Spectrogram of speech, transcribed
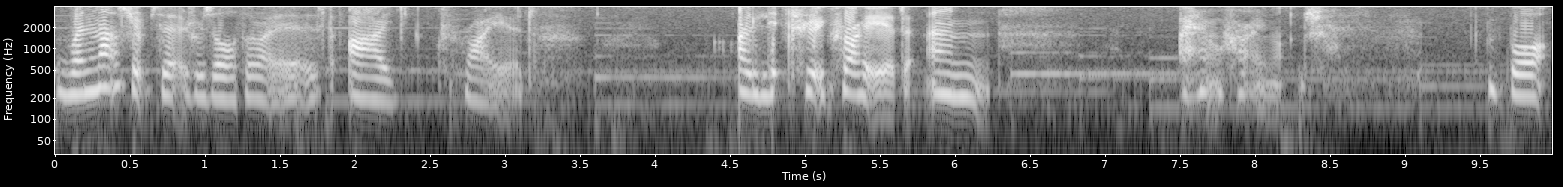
When that strip search was authorised, I cried. I literally cried, and I don't cry much. But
